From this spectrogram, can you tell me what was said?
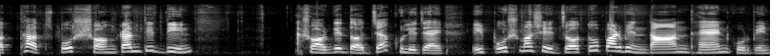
অর্থাৎ পৌষ সংক্রান্তির দিন স্বর্গের দরজা খুলে যায়। এই পৌষ মাসে যত পারবেন দান ধ্যান করবেন।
